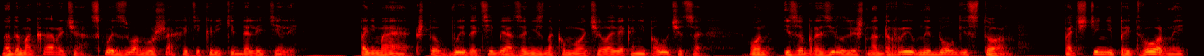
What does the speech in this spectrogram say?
но до Макарыча сквозь звон в ушах эти крики долетели. Понимая, что выдать себя за незнакомого человека не получится, он изобразил лишь надрывный долгий стон. Почти непритворный,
